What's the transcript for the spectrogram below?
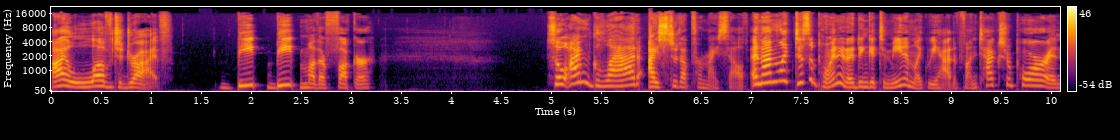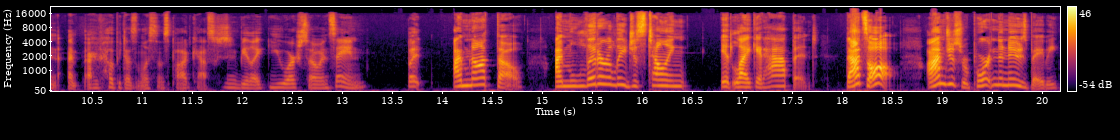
I love to drive. Beep beep, motherfucker. So I'm glad I stood up for myself. And I'm like disappointed I didn't get to meet him. Like we had a fun text rapport. And I, I hope he doesn't listen to this podcast because he's going to be like, you are so insane. But I'm not, though. I'm literally just telling it like it happened. That's all. I'm just reporting the news, baby.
